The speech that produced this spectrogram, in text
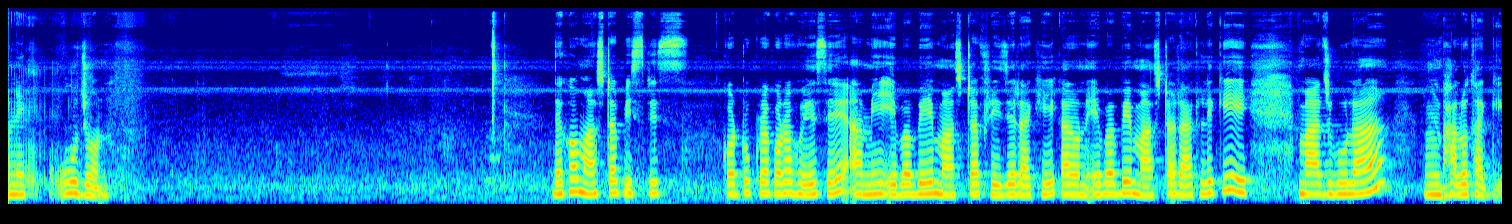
অনেক ওজন। দেখো মাছটা পিস পিস কটুকরা করা হয়েছে। আমি এভাবে মাছটা ফ্রিজে রাখি, কারণ এভাবে মাছটা রাখলে কি মাছগুলা ভালো থাকে।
